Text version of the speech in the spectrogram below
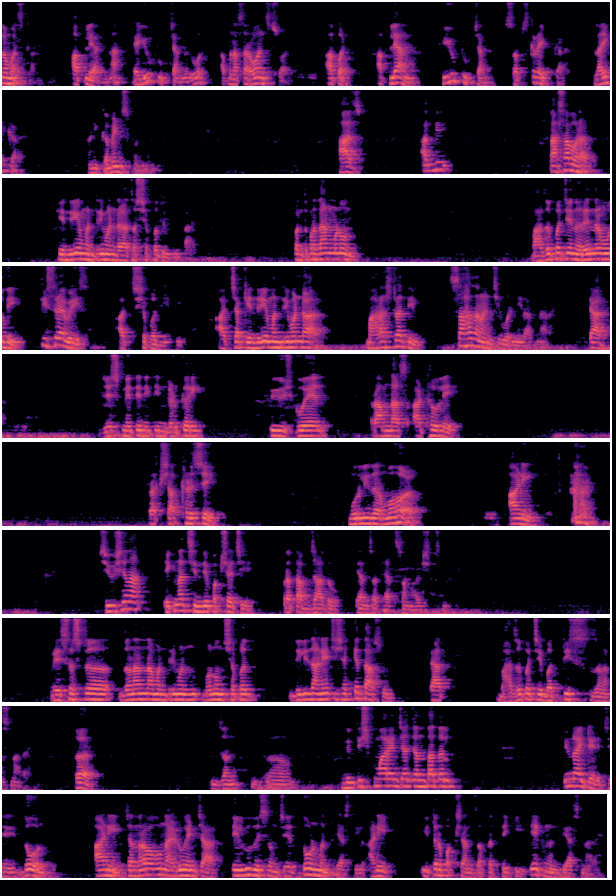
नमस्कार. आपल्या अण्णा या यूट्यूब चॅनलवर आपणा सर्वांचं स्वागत. आपण आपल्या अण्णा यूट्यूब चॅनल सबस्क्राईब करा लाईक करा आणि कमेंट्स पण नोंदवा. आज अगदी तासाभरात केंद्रीय मंत्रिमंडळाचा शपथविधी पार. पंतप्रधान म्हणून भाजपचे नरेंद्र मोदी तिसऱ्या वेळेस आज शपथ घेतील. आजच्या केंद्रीय मंत्रिमंडळात महाराष्ट्रातील सहा जणांची वर्णी लागणार आहे. त्यात ज्येष्ठ नेते नितीन गडकरी पियुष गोयल रामदास आठवले रक्षा खडसे मुरलीधर मोहोळ आणि शिवसेना एकनाथ शिंदे पक्षाचे प्रताप जाधव यांचा त्यात समावेश असणार आहे. त्रेसष्ट जणांना मंत्री म्हण- म्हणून शपथ दिली जाण्याची शक्यता असून त्यात भाजपचे बत्तीस जण असणार आहे तर जन नितीश कुमार यांच्या जनता दल युनायटेडचे दोन आणि चंद्रबाबू नायडू यांच्या तेलुगू देशमचे दोन मंत्री असतील आणि इतर पक्षांचा प्रत्येकी एक मंत्री असणार आहे.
